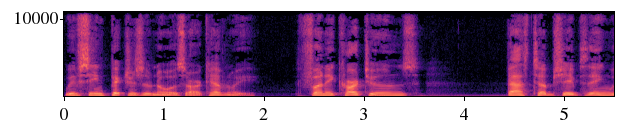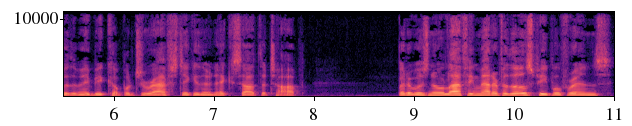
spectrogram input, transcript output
We've seen pictures of Noah's Ark, haven't we? Funny cartoons, bathtub shaped thing with maybe a couple giraffes sticking their necks out the top. But it was no laughing matter for those people, friends.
